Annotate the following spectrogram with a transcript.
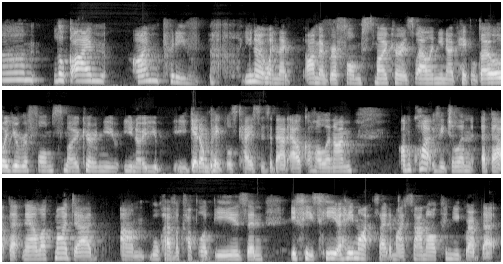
Um, look, I'm I'm pretty, you know, when they I'm a reformed smoker as well, and you know, people go, "Oh, you're a reformed smoker," and you you know, you you get on people's cases about alcohol, and I'm I'm quite vigilant about that now. Like my dad. Um, will have a couple of beers, and if he's here, he might say to my son, "Oh, can you grab that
